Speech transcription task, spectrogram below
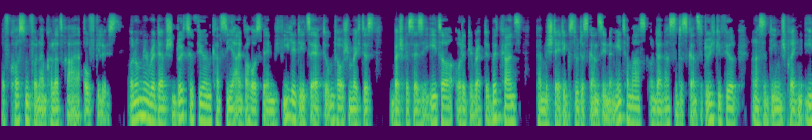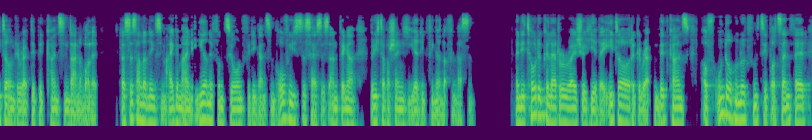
auf Kosten von deinem Kollateral aufgelöst. Und um eine Redemption durchzuführen, kannst du hier einfach auswählen, wie viele DCF du umtauschen möchtest möchtest, beispielsweise Ether oder gerappte Bitcoins, dann bestätigst du das Ganze in der Metamask und dann hast du das Ganze durchgeführt und hast du dementsprechend Ether und gerappte Bitcoins in deiner Wallet. Das ist allerdings im Allgemeinen eher eine Funktion für die ganzen Profis, das heißt als Anfänger würde ich da wahrscheinlich eher die Finger davon lassen. Wenn die Total Collateral Ratio hier bei Ether oder gerappten Bitcoins auf unter 150% fällt,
